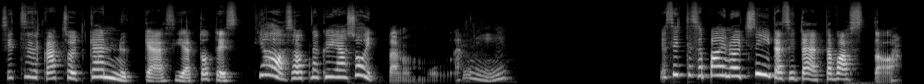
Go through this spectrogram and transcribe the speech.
Sitten sä katsoit kännykkääsi ja totesit, että jaa, sä oot näköjään soittanut mulle. Niin. Ja sitten sä painoit siitä sitä, että vastaa.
